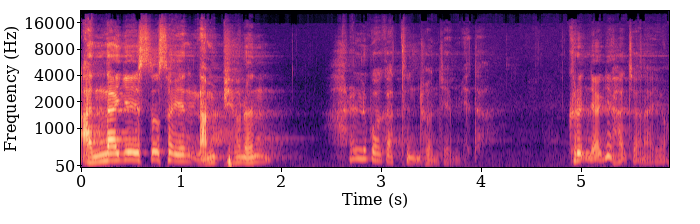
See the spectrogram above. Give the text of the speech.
안나게 있어서의 남편은 하늘과 같은 존재입니다. 그런 이야기 하잖아요.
